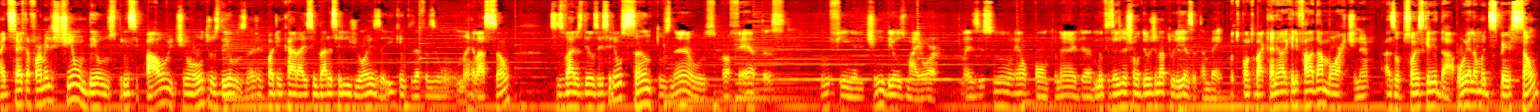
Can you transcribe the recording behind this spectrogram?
Mas de certa forma eles tinham um deus principal e tinham outros deuses. Né? A gente pode encarar isso em várias religiões aí, quem quiser fazer uma relação. Esses vários deuses aí seriam os santos, né? Os profetas. Enfim, ele tinha um deus maior mas isso não é o ponto, né? Ele, muitas vezes ele chama Deus de natureza também. Outro ponto bacana é a hora que ele fala da morte, né? As opções que ele dá. Ou ela é uma dispersão,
